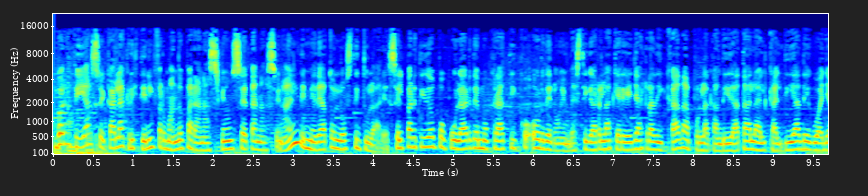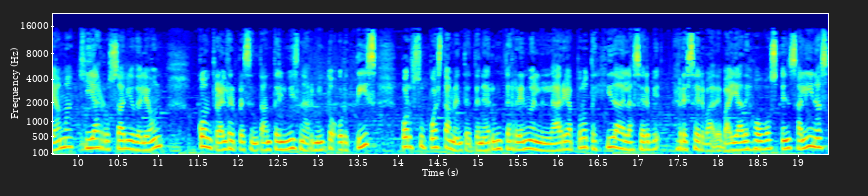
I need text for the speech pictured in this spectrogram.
Buenos días, soy Carla Cristina informando para Nación Z Nacional. De inmediato los titulares. El Partido Popular Democrático ordenó investigar la querella radicada por la candidata a la alcaldía de Guayama, Kia Rosario de León, contra el representante Luis Narmito Ortiz por supuestamente tener un terreno en el área protegida de la reserva de Bahía de Jobos en Salinas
